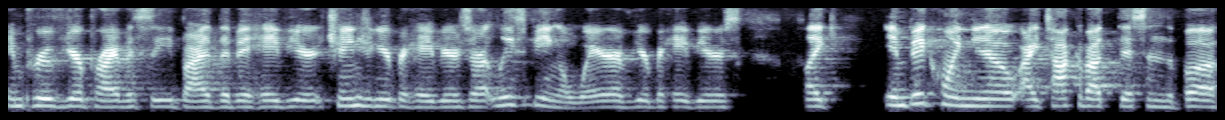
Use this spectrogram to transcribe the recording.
improve your privacy by the behavior, changing your behaviors, or at least being aware of your behaviors. Like in Bitcoin, you know, I talk about this in the book,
